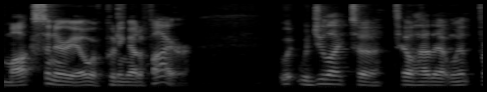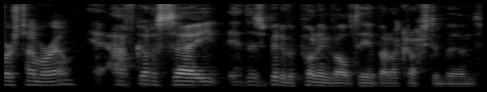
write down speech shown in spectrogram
mock scenario of putting out a fire. W- would you like to tell how that went first time around? Yeah, I've got to say, there's a bit of a pun involved here, but I crashed and burned.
